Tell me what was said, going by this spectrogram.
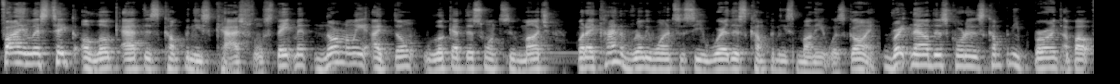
Fine, let's take a look at this company's cash flow statement. Normally, I don't look at this one too much, but I kind of really wanted to see where this company's money was going. Right now, this quarter, this company burned about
